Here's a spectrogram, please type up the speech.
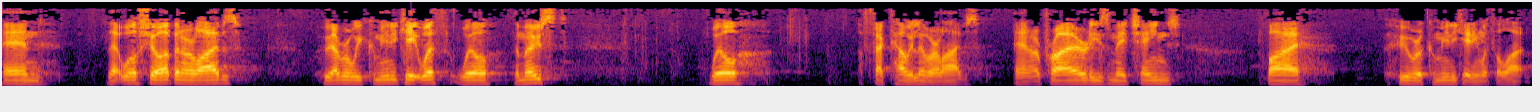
And that will show up in our lives. Whoever we communicate with will the most will affect how we live our lives. And our priorities may change by who we're communicating with a lot.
